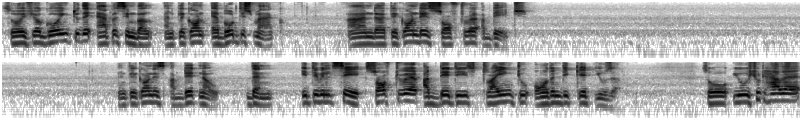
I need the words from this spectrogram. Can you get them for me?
So if you are going to the Apple symbol and click on about this Mac and uh, click on this software update and click on this update now. Then it will say software update is trying to authenticate user. So you should have a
